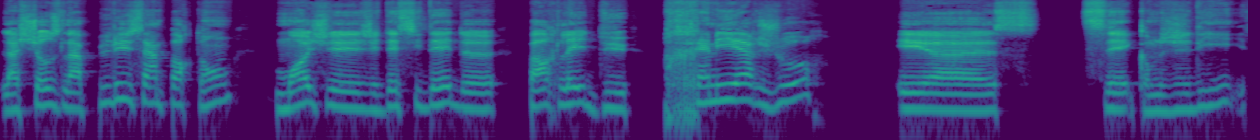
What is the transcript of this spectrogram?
la chose la plus importante. Moi, j'ai décidé de parler du premier jour et euh, c'est, comme je dis,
